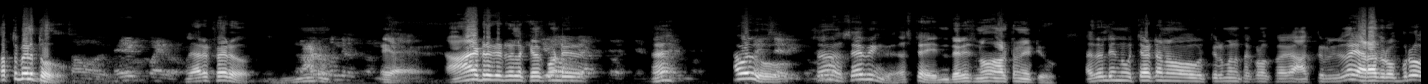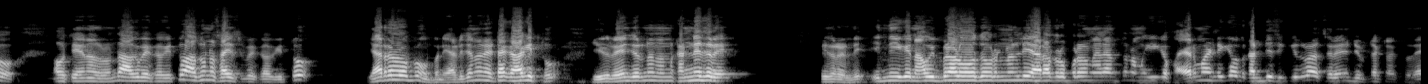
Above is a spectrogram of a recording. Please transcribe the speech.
ಸತ್ತು ಬೀಳ್ತು. ಡೈರೆಕ್ಟ್ ಫೈರ್ ಯಾರು ಫೇರು ಆರ್ಡರ್ ಗಿಡ್ರೆಲ್ಲ ಕೇಳ್ಕೊಂಡು ಹಾ? ಹೌದು. ಸೇವಿಂಗ್ ಅಷ್ಟೇ. ದೇರ್ ಇಸ್ ನೋ ಆಲ್ಟರ್ನೇಟಿವ್ ಅದರಲ್ಲಿ ಉಚ್ಚಾಟ ನಾವು ತೀರ್ಮಾನ ತಗೊಳಕ್ಕೆ ಆಗ್ತಿರ್ಲಿಲ್ಲ. ಯಾರಾದ್ರೂ ಒಬ್ರು ಅವತ್ತು ಏನಾದರೂ ಒಂದು ಆಗಬೇಕಾಗಿತ್ತು, ಅದನ್ನು ಸಾಯಿಸಬೇಕಾಗಿತ್ತು. ಯಾರಾದ್ರೂ ಒಬ್ಬ ಒಬ್ಬನ ಎರಡು ಜನ ಅಟ್ಯಾಕ್ ಆಗಿತ್ತು. ಈ ರೇಂಜರ್ನ ನನ್ನ ಕಣ್ಣೆದರೆ. ಇದರಲ್ಲಿ ಇನ್ನೀಗ ನಾವು ಇಬ್ಬರಾಳು ಹೋದವ್ರನ್ನಲ್ಲಿ ಯಾರಾದ್ರೂ ಒಬ್ಬರ ಮೇಲೆ ಅಂತೂ ನಮಗೆ ಈಗ ಫೈರ್ ಮಾಡಲಿಕ್ಕೆ ಒಂದು ಕಡ್ಡಿ ಸಿಕ್ಕಿದ್ರು, ಅದು ಸರಿಯಾಗಿ ಡಿಫ್ಲೆಕ್ಟ್ ಆಗ್ತದೆ.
